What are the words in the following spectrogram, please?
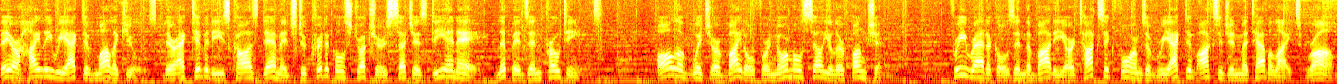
They are highly reactive molecules, their activities cause damage to critical structures such as DNA, lipids and proteins. All of which are vital for normal cellular function. Free radicals in the body are toxic forms of reactive oxygen metabolites ROM.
